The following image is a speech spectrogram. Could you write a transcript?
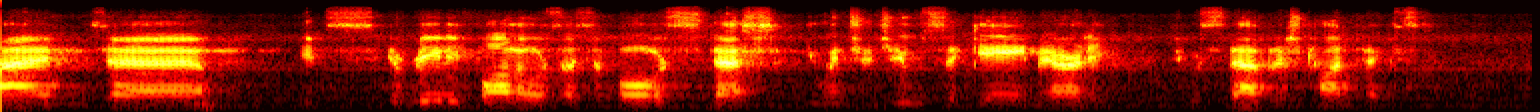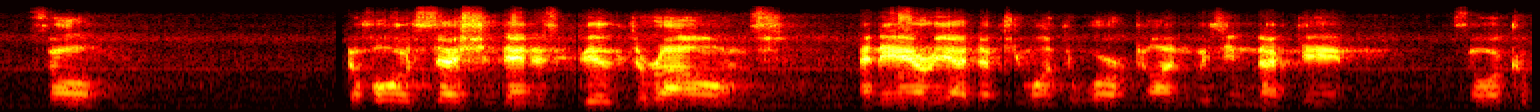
and uh, it's it really follows, I suppose, that you introduce a game early to establish context. So the whole session then is built around an area that you want to work on within that game. So it could,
